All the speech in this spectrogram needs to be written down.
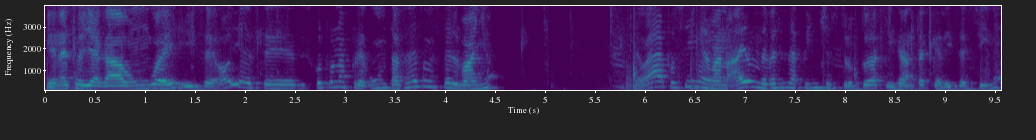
Y en eso llega un güey y dice, oye, este, disculpa una pregunta, ¿sabes dónde está el baño? Digo, ah, pues sí, mi hermano, ahí donde ves esa pinche estructura gigante que dice cine,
